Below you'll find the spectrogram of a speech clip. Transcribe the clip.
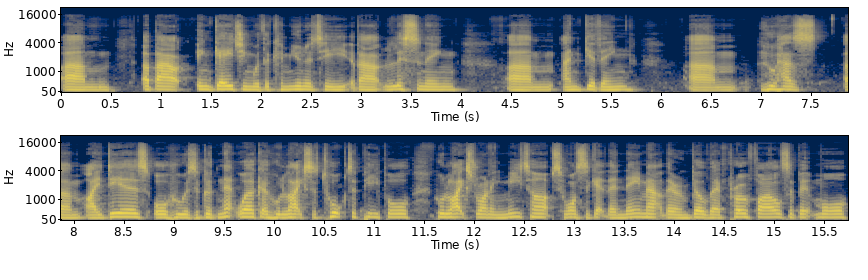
um, about engaging with the community, about listening um, and giving, um, who has um, ideas or who is a good networker, who likes to talk to people, who likes running meetups, who wants to get their name out there and build their profiles a bit more.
